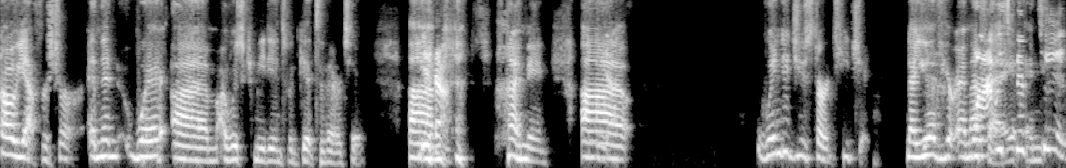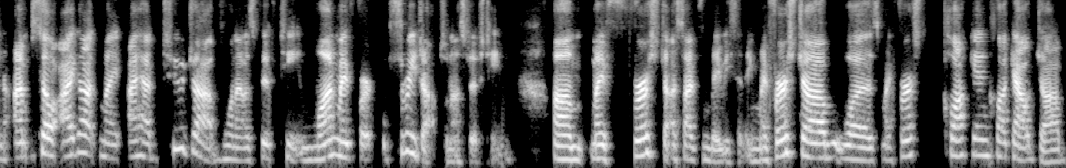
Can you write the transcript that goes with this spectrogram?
Oh yeah, for sure. And then where um I wish comedians would get to there too. Um Yeah. I mean, uh when did you start teaching? Now you have your MFA. when I was and- 15, um, so I got my, I had two jobs when I was 15. One, my first, three jobs when I was 15. Um, my first, aside from babysitting, my first job was my first clock in, clock out job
